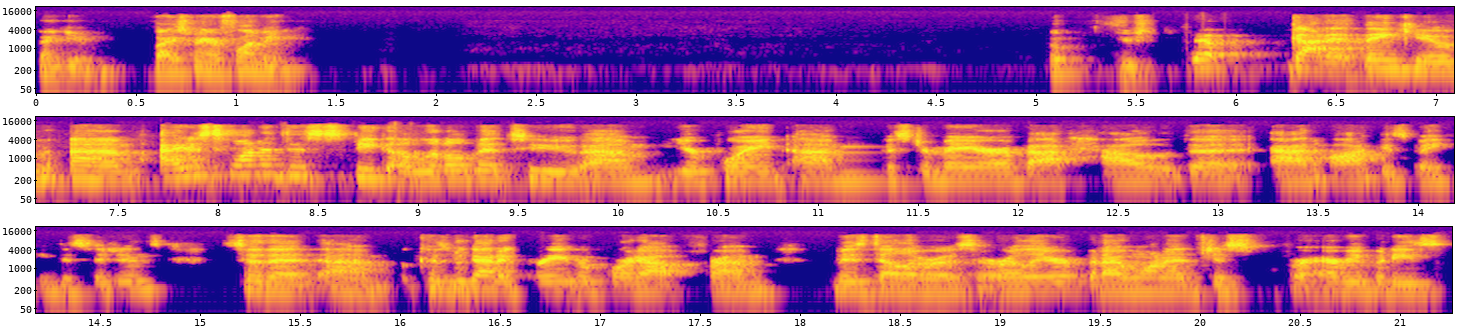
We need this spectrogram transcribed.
Thank you. Vice Mayor Fleming. Oh, yep, got it. Thank you. Um, I just wanted to speak a little bit to um, your point, um, Mr. Mayor, about how the ad hoc is making decisions so that, because um, we got a great report out from Ms. De La Rosa earlier, but I want to just, for everybody's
